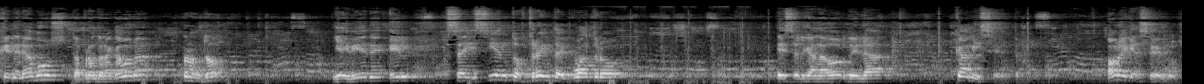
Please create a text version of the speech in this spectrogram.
Generamos, ¿está pronta la cámara? Pronto. Y ahí viene el 634, es el ganador de la camiseta. Ahora, ¿qué hacemos?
